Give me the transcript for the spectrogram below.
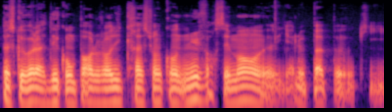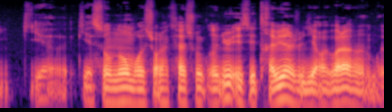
Parce que voilà, dès qu'on parle aujourd'hui de création de contenu, forcément, euh, il y a le pape qui, qui, a, qui a son ombre sur la création de contenu, et c'est très bien, je veux dire, voilà, moi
